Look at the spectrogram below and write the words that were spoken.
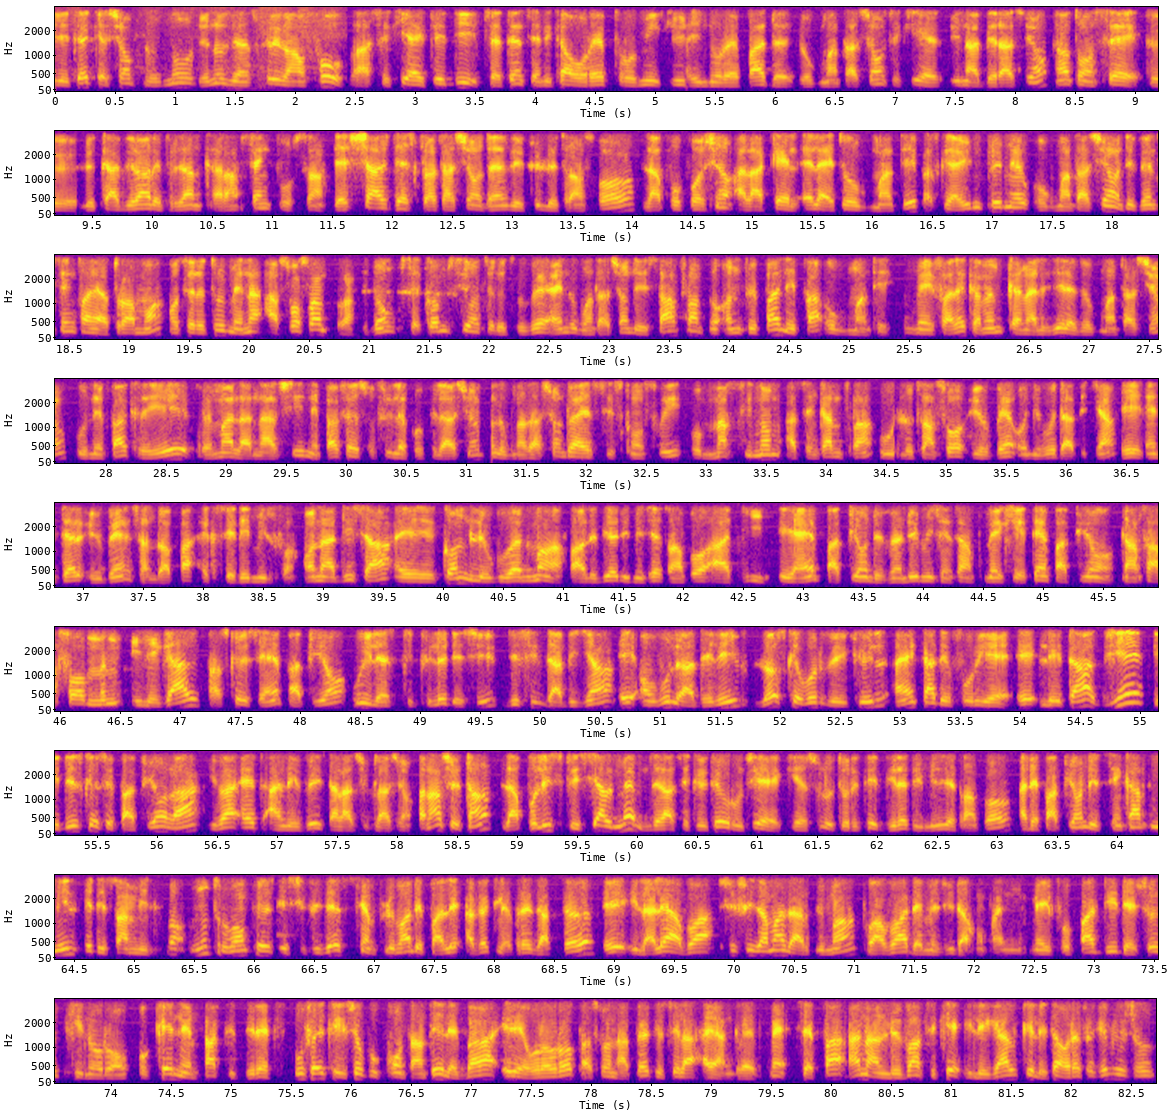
il était question pour nous de nous inscrire en faux à ce qui a été dit. Certains syndicats auraient promis qu'il n'y aurait pas d'augmentation, ce qui est une aberration. Quand on sait que le carburant représente 45% des charges d'exploitation d'un véhicule de transport, la proportion à laquelle elle a été augmentée, parce qu'il y a eu une première augmentation de 25 francs il y a trois mois, on se retrouve maintenant à 60 francs. Donc c'est comme si on se retrouvait à une augmentation de 100 francs. On ne peut pas ne pas augmenter. Mais il fallait quand même canaliser les augmentations pour ne pas créer vraiment l'anarchie, faire souffrir la population. L'augmentation doit être circonscrite au maximum à 50 francs pour le transport urbain au niveau d'Abidjan et interurbain, ça ne doit pas excéder 1000 francs. On a dit ça et comme le gouvernement, par le biais du ministère du Transport, a dit qu'il a un papillon de 22 500, mais qui est un papillon dans sa forme même illégale parce que c'est un papillon où il est stipulé dessus, d'ici d'Abidjan et on vous la délivre lorsque votre véhicule a un cas de fourrière. Et l'État vient, ils disent que ce papillon-là, il va être enlevé dans la circulation. Pendant ce temps, la police spéciale même de la sécurité routière, qui est sous l'autorité directe du ministre des Transports, a des papillons de 50 000 et de 100 000. Bon, nous trouvons que il suffisait simplement de parler avec les vrais acteurs et il allait avoir suffisamment d'arguments pour avoir des mesures d'accompagnement. Mais il ne faut pas dire des choses qui n'auront aucun impact direct. Vous faites quelque chose pour contenter les bas et les roros parce qu'on a peur que cela aille en grève. Mais c'est pas en enlevant ce qui est illégal que l'État aurait fait quelque chose.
